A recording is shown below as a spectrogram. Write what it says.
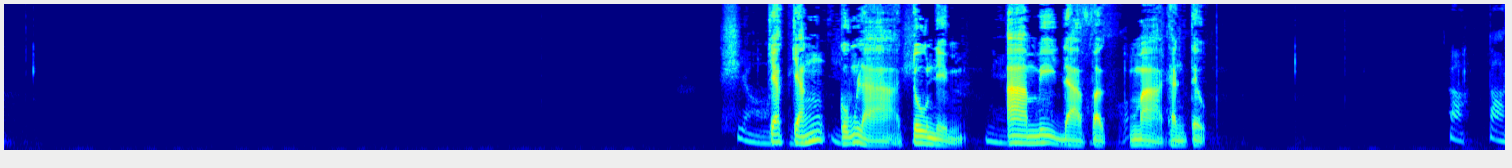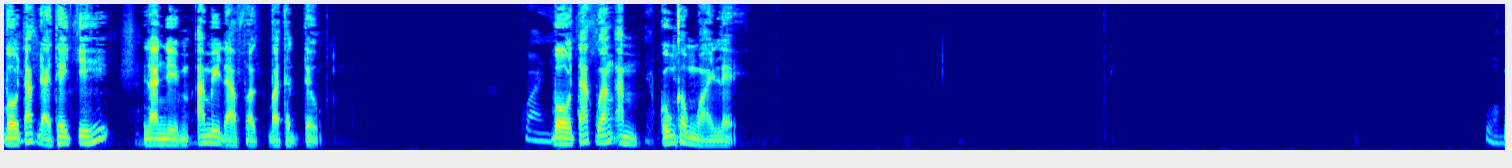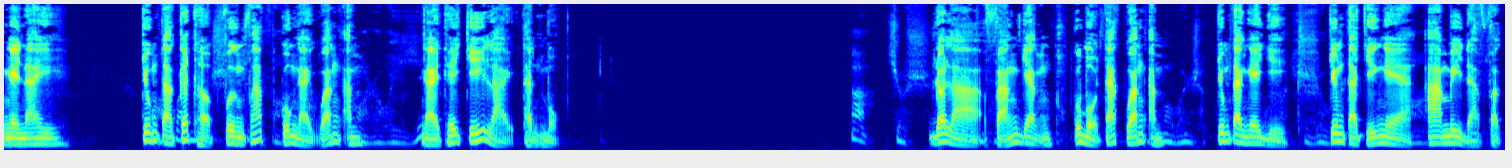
Chắc chắn cũng là tu niệm a di đà phật mà thành tựu. Bồ tát đại thế chí là niệm a di đà phật và thành tựu. Bồ tát quán âm cũng không ngoại lệ. Ngày nay, chúng ta kết hợp phương pháp của ngài quán âm. Ngài thế chí lại thành một. Đó là phản văn của bồ tát quán âm. Chúng ta nghe gì? Chúng ta chỉ nghe a mi đà phật.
